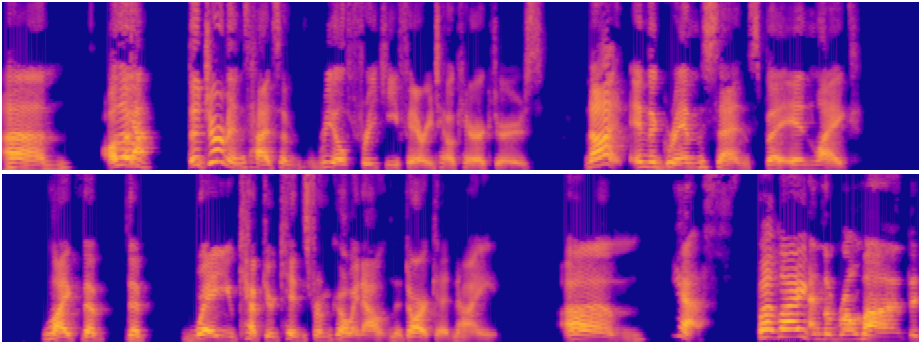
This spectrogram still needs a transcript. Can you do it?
Um, although Yeah. the Germans had some real freaky fairy tale characters not in the grim sense, but in like, like the, the way you kept your kids from going out in the dark at night. Um, Yes. but like, And the Roma, the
